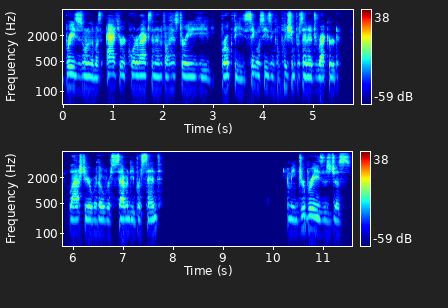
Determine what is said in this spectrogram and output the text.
Brees is one of the most accurate quarterbacks in NFL history. He broke the single season completion percentage record last year with over 70%. I mean, Drew Brees is just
